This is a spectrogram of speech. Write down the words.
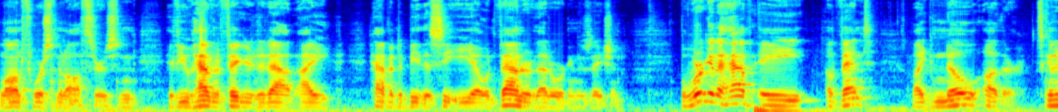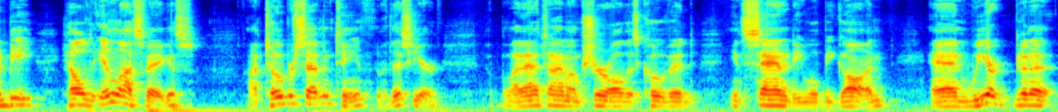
Law Enforcement Officers. And if you haven't figured it out, I happen to be the CEO and founder of that organization. But we're going to have a event like no other. It's going to be held in Las Vegas, October 17th of this year. By that time, I'm sure all this COVID insanity will be gone, and we are going to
